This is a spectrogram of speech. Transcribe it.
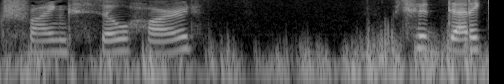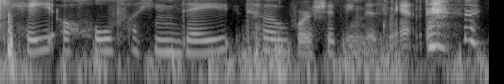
trying so hard to dedicate a whole fucking day to worshiping this man?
